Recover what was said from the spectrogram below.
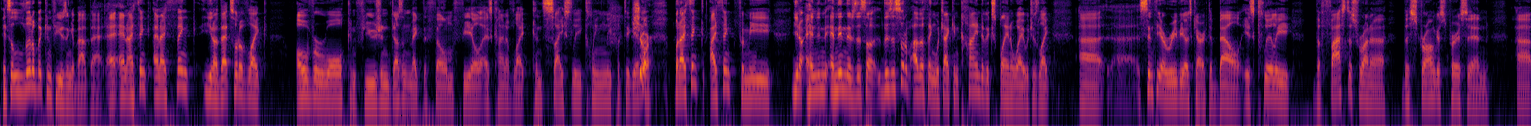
it's a little bit confusing about that, and I think and I think you know that sort of like overall confusion doesn't make the film feel as kind of like concisely, cleanly put together. Sure. but I think I think for me, you know, and then, and then there's this uh, there's this sort of other thing which I can kind of explain away, which is like uh, uh, Cynthia Erivo's character Belle is clearly the fastest runner, the strongest person. Uh,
